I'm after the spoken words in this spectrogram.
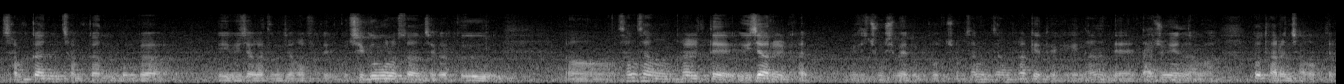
잠깐 잠깐 뭔가 이 의자가 등장할 수도 있고 지금으로서는 제가 그 어, 상상할 때 의자를 가, 이제 중심에 놓고 좀 상상하게 되긴 하는데 나중에는 아마 또 다른 작업들이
